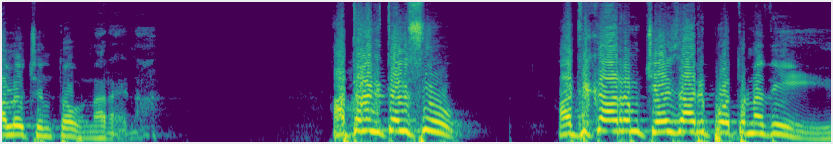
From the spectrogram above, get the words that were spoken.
ఆలోచనతో ఉన్నారు ఆయన అతనికి తెలుసు అధికారం చేజారిపోతున్నది.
